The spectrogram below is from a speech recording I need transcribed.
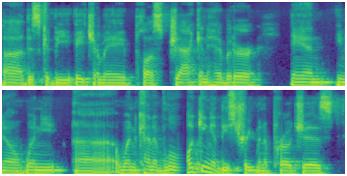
Uh, this could be HMA plus JAK inhibitor. And you know, when you uh, when kind of looking at these treatment approaches,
